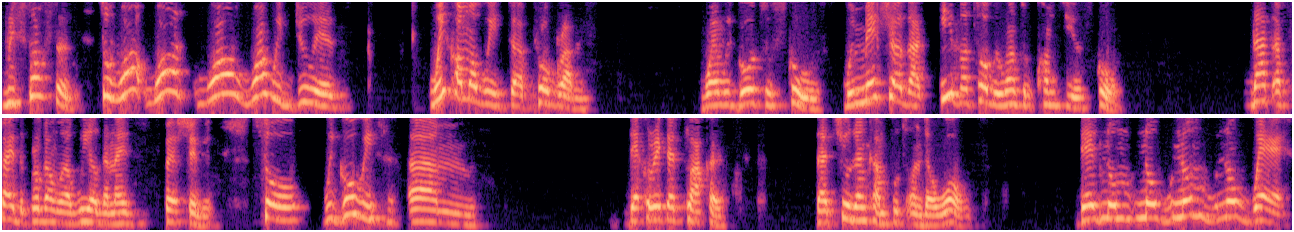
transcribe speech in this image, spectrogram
resources. So what, what, what, what we do is we come up with uh, programs when we go to schools, we make sure that if at all we want to come to your school, that's outside the program where we organize specially. So we go with um, decorated placards that children can put on the walls. There's no no no nowhere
